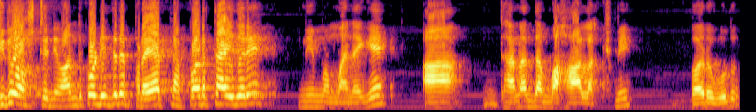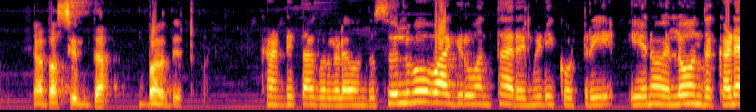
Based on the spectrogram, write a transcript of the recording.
ಇದು ಅಷ್ಟೇ, ನೀವು ಅಂದ್ಕೊಂಡಿದ್ರೆ ಪ್ರಯತ್ನ ಪಡ್ತಾ ಇದ್ರೆ ನಿಮ್ಮ ಮನೆಗೆ ಆ ಧನದ ಮಹಾಲಕ್ಷ್ಮಿ ಬರುವುದು ಶತಸಿದ್ಧ ಬರೆದಿಟ್ಕೊಳ್ಳಿ. ಖಂಡಿತ ಗುರುಗಳೇ, ಒಂದು ಸುಲಭವಾಗಿರುವಂತಹ ರೆಮಿಡಿ ಕೊಟ್ರಿ. ಏನೋ ಎಲ್ಲೋ ಒಂದು ಕಡೆ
